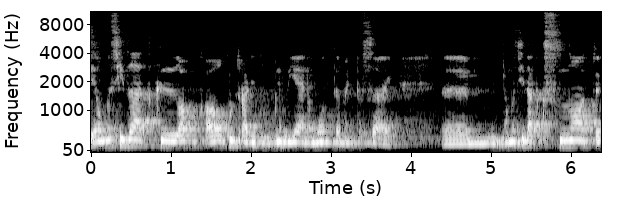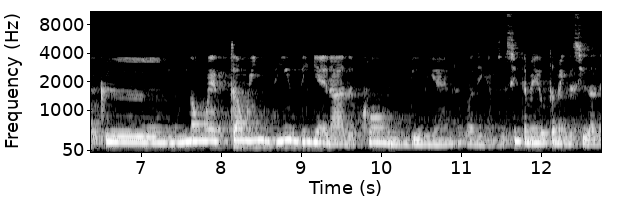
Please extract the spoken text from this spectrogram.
é uma cidade que, ao, ao contrário do Biliana, onde também passei, é uma cidade que se nota que não é tão endi- endinheirada como Biliana, vá, digamos assim. Também o tamanho da cidade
